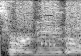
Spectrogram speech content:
turn.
